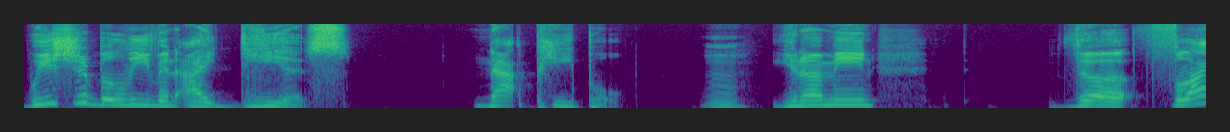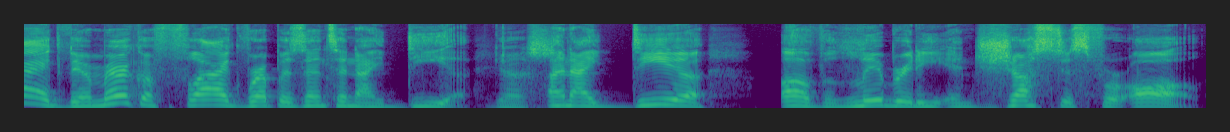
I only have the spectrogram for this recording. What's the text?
we should believe in ideas, not people. Mm. You know what I mean? The flag, the American flag represents an idea yes. an idea of liberty and justice for all,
